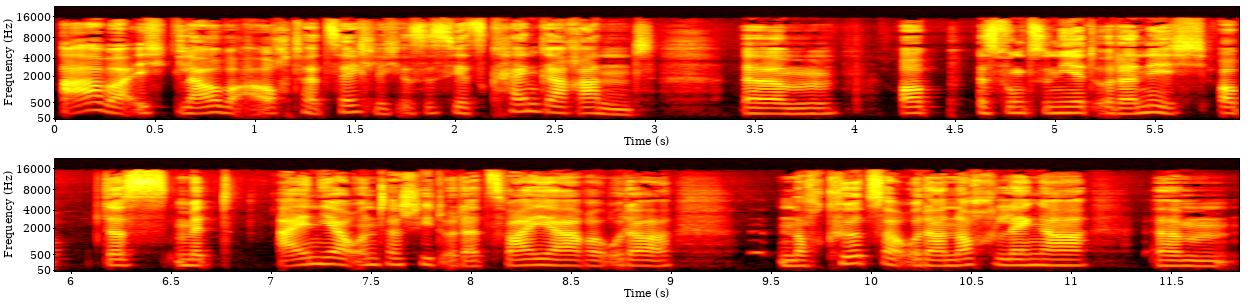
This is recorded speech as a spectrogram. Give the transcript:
Aber ich glaube auch tatsächlich, es ist jetzt kein Garant, ähm, ob es funktioniert oder nicht, ob das mit ein Jahr Unterschied oder zwei Jahre oder noch kürzer oder noch länger ähm,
